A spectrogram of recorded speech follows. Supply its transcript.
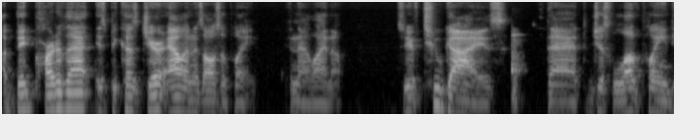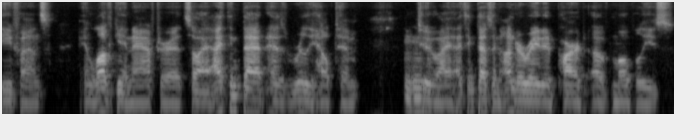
a big part of that is because Jarrett Allen is also playing in that lineup. So you have two guys that just love playing defense and love getting after it. So I, I think that has really helped him Mhm. too. I, I think that's an underrated part of Mobley's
